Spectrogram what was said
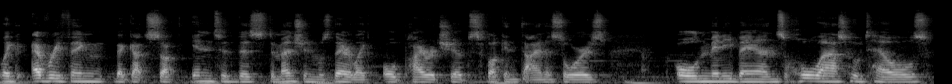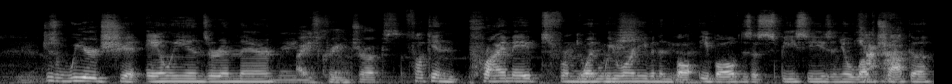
like everything that got sucked into this dimension was there, like old pirate ships, fucking dinosaurs, old minivans, whole ass hotels, Yeah. Just weird shit. Aliens are in there. Rain Ice cream trucks. Fucking primates from when we weren't even invol- Yeah. evolved as a species, and you'll love Chaka.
